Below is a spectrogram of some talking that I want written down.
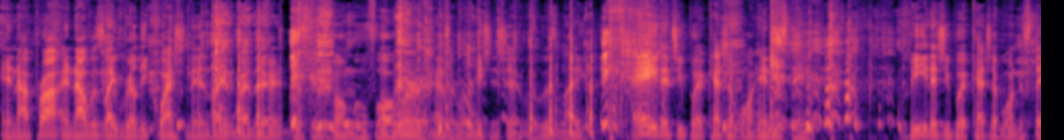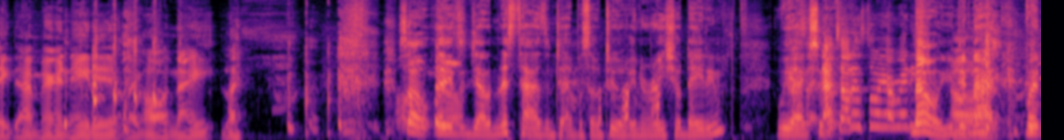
And I pro and I was like really questioning like whether this is gonna move forward as a relationship. It was like, a that you put ketchup on any steak, b that you put ketchup on the steak that I marinated like all night. Like, So, ladies and gentlemen, this ties into episode two of interracial dating. We did actually I tell that story already? no, you did Oh, not. alright. But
